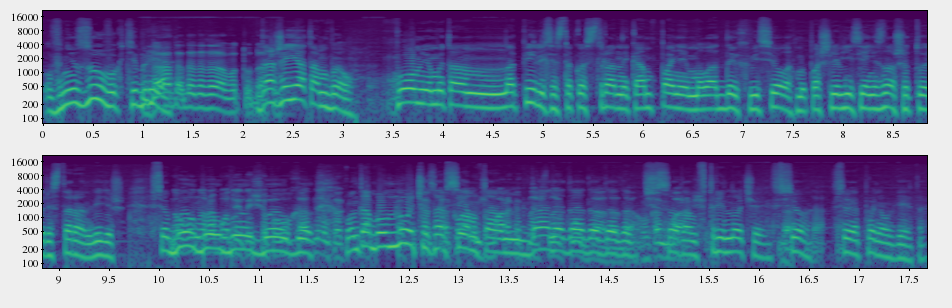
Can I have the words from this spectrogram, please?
Внизу, в октябре. Да, да, да, да, да, вот туда. Даже я там был. Помню, мы там напились из такой странной компании молодых, веселых. Мы пошли вниз. Я не знал, что это ресторан, видишь. Все Ну, был, он был, работает был, еще по был, был. выходным, как- Он там был как- ночью как- как совсем лаунж-бар, там. как Да, да, да, да, да, да, да, да. как Часа там в три ночи. Все, да. все, я понял, где это.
